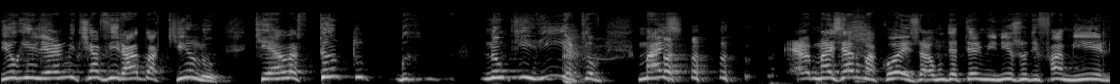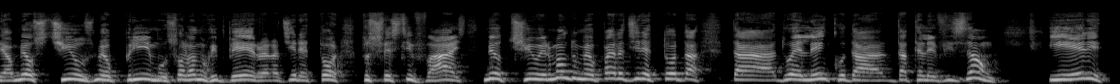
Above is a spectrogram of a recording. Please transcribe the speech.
E o Guilherme tinha virado aquilo que ela tanto não queria que eu. Mas, é, mas era uma coisa, um determinismo de família. Meus tios, meu primo, Solano Ribeiro, era diretor dos festivais. Meu tio, irmão do meu pai, era diretor da, da do elenco da, da televisão. E ele.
